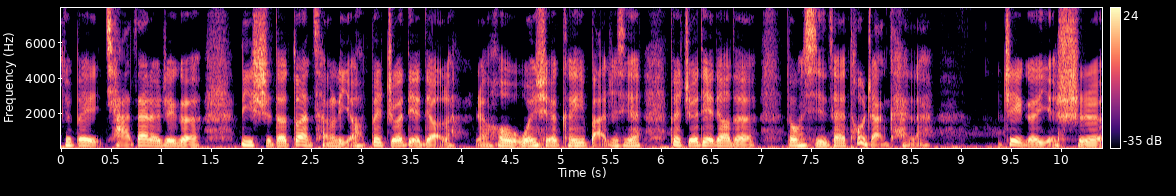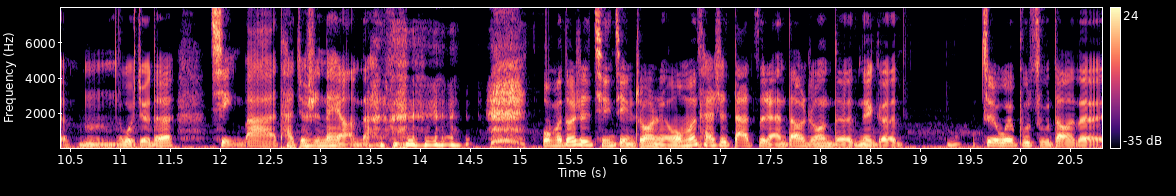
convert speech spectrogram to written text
就被卡在了这个历史的断层里啊，被折叠掉了。然后文学可以把这些被折叠掉的东西再拓展开来，这个也是，嗯，我觉得景吧，它就是那样的。我们都是情景中人，我们才是大自然当中的那个最微不足道的。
